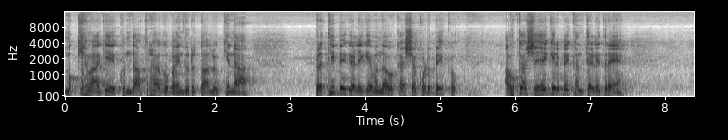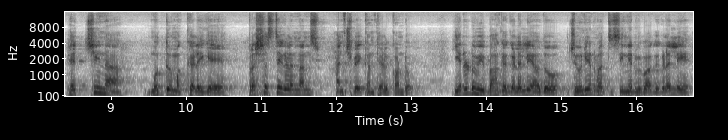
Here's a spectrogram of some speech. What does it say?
ಮುಖ್ಯವಾಗಿ ಕುಂದಾಪುರ ಹಾಗೂ ಬೈಂದೂರು ತಾಲೂಕಿನ ಪ್ರತಿಭೆಗಳಿಗೆ ಒಂದು ಅವಕಾಶ ಕೊಡಬೇಕು. ಅವಕಾಶ ಹೇಗಿರಬೇಕಂತೇಳಿದರೆ ಹೆಚ್ಚಿನ ಮುದ್ದು ಮಕ್ಕಳಿಗೆ ಪ್ರಶಸ್ತಿಗಳನ್ನು ಹಂಚಬೇಕಂತ ಹೇಳ್ಕೊಂಡು ಎರಡು ವಿಭಾಗಗಳಲ್ಲಿ, ಅದು ಜೂನಿಯರ್ ಮತ್ತು ಸೀನಿಯರ್ ವಿಭಾಗಗಳಲ್ಲಿ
